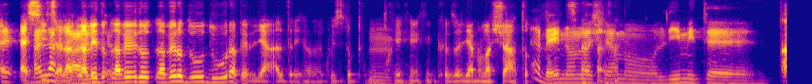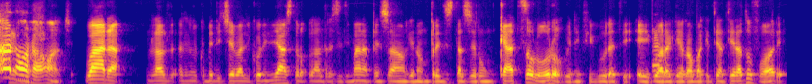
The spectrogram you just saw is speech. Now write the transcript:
Cioè, eh sì, cioè, la, la vedo, la vedo- la vedo du- dura per gli altri a questo punto. Mm. cosa gli hanno lasciato? Eh beh, non lasciamo limite. Ah, no, no, cioè, guarda, come diceva il conigliastro, l'altra settimana pensavano che non presentassero un cazzo loro, quindi figurati, e guarda che roba che ti ha tirato fuori.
